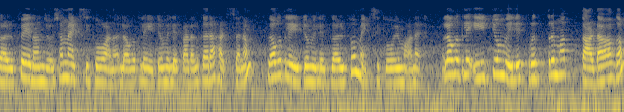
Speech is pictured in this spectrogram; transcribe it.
ഗൾഫ് ഏതാണെന്ന് ചോദിച്ചാൽ മെക്സിക്കോ ആണ് ലോകത്തിലെ ഏറ്റവും വലിയ കടൽക്കര ഹഡ്സനും ലോകത്തിലെ ഏറ്റവും വലിയ ഗൾഫ് മെക്സിക്കോയുമാണ്. ലോകത്തിലെ ഏറ്റവും വലിയ കൃത്രിമ തടാകം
